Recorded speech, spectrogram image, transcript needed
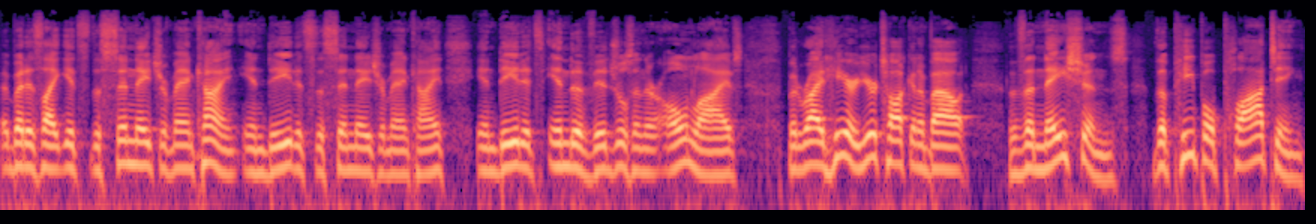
but it's like it's the sin nature of mankind. Indeed, it's the sin nature of mankind. Indeed, it's individuals in their own lives. But right here, you're talking about the nations, the people plotting,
